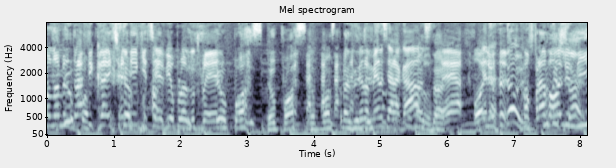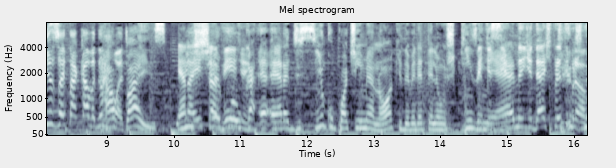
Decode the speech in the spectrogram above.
o nome eu do traficante ali que serviu o produto pra ele. Eu posso, eu posso, eu posso trazer Pelo menos era galo? É, óleo. Comprava óleo lisa e tacava dentro do pote. Rapaz, Era extra virgem? é- Era de 5 potinhos menor, que deveria ter uns 15 Tem de 5, ml. Tem de 10, preto e branco.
